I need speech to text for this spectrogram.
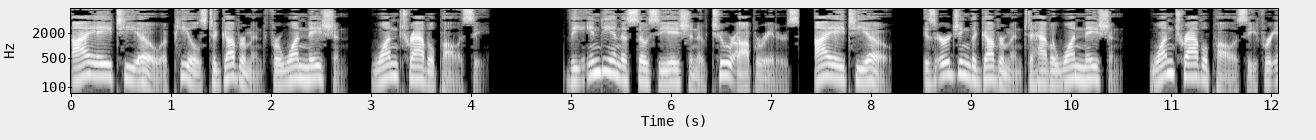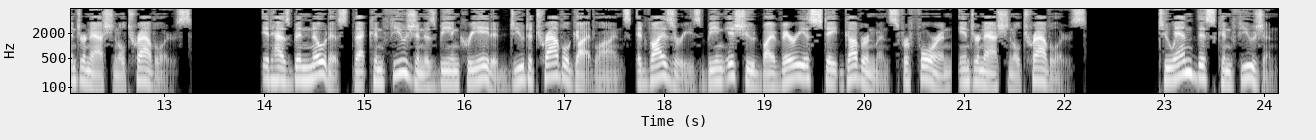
IATO appeals to government for one nation, one travel policy. The Indian Association of Tour Operators, IATO, is urging the government to have a one nation, one travel policy for international travelers. It has been noticed that confusion is being created due to travel guidelines, advisories being issued by various state governments for foreign, international travelers. To end this confusion,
